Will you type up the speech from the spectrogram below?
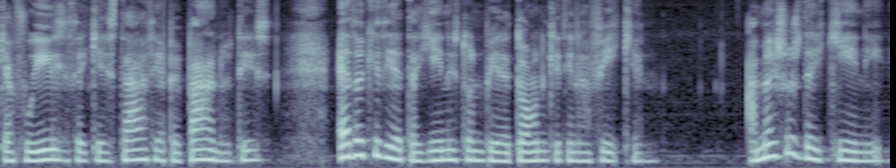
Και αφού ήλθε και στάθη απ' επάνω της, έδωκε διαταγήνη των πυρετών και την αφήκεν. Αμέσως δε εκείνη,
